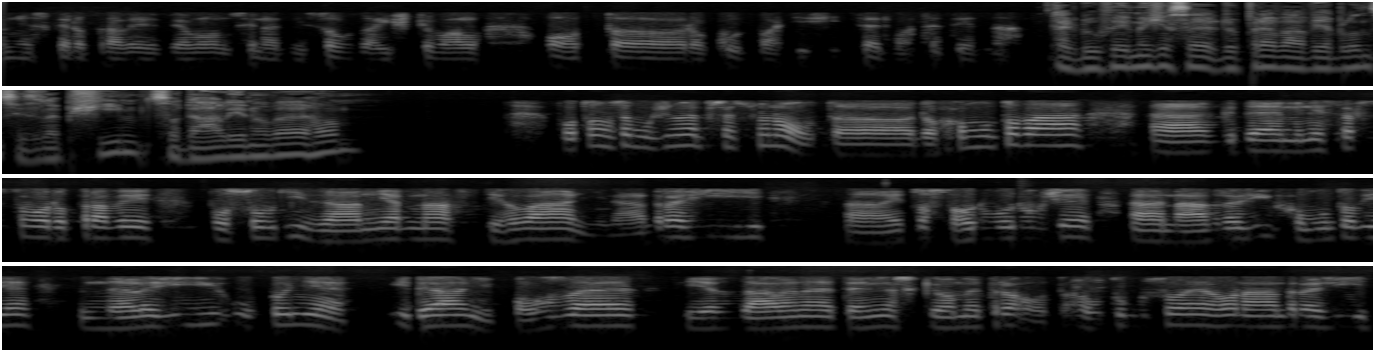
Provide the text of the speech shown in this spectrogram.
městské dopravy v Jablonci nad Nisou zajišťoval od roku 2021. Tak doufejme, že se doprava v Jablonci zlepší. Co dál je nového? Potom se můžeme přesunout do Chomutova, kde ministerstvo dopravy posoudí záměr na stěhování nádraží. Je to z toho důvodu, že nádraží v Chomutově neleží úplně ideální poloze, je vzdálené téměř kilometr od autobusového nádraží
